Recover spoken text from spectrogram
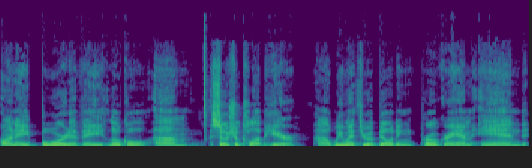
on a board of a local um, social club here, uh, we went through a building program and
